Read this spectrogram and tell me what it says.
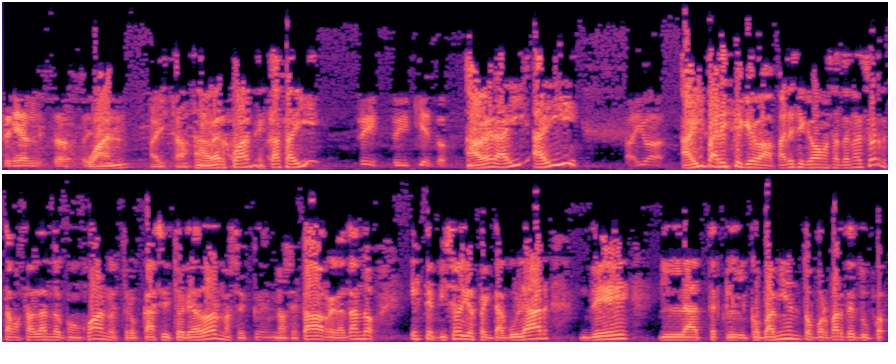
señal está- Juan, ahí está. A ver, Juan, ¿estás ahí? Sí, estoy quieto. A ver, ahí, ahí, Ahí va. ahí parece que va, parece que vamos a tener suerte. Estamos hablando con Juan, nuestro casi historiador, nos, nos estaba relatando este episodio espectacular de la, el copamiento por parte de Tupa-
